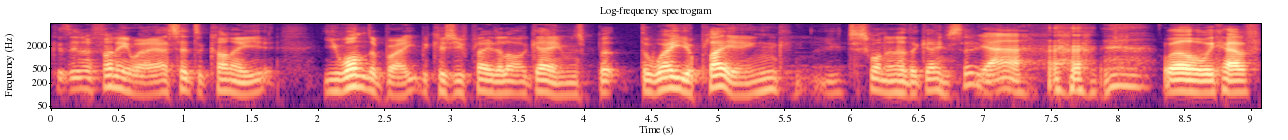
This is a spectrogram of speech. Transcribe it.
Because in a funny way, I said to Connor, you, you, want the break because you've played a lot of games, but the way you're playing, you just want another game soon. Yeah, well, we have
